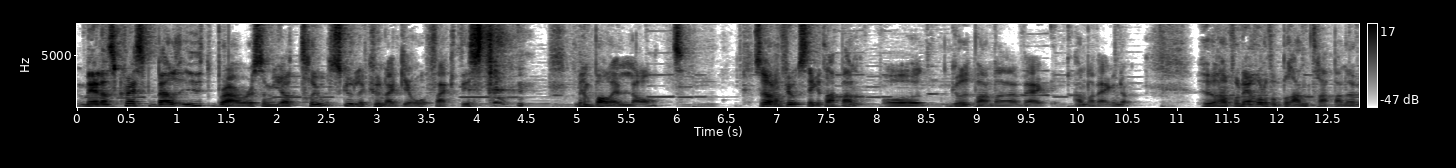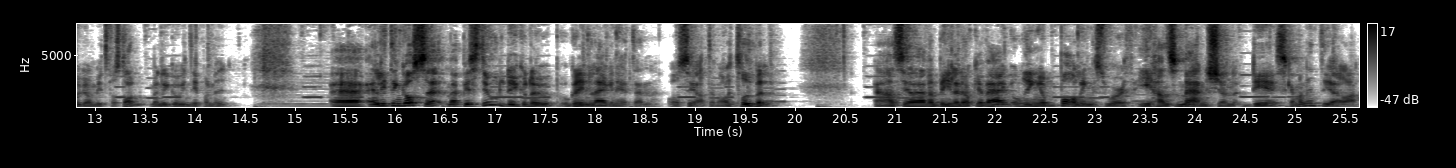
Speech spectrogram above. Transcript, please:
Medan Kresk bär ut Brower, som jag tror skulle kunna gå faktiskt. Men bara är lat. Så hör de fotsteg i trappan och går ut på andra, väg, andra vägen då. Hur han får ner honom för brandtrappan övergår mitt förstånd, men det går vi inte in på nu. Eh, en liten gosse med pistol dyker då upp och går in i lägenheten och ser att det varit trubbel. Eh, Han ser även bilen åka iväg och ringer Barlingsworth i hans mansion. Det ska man inte göra.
